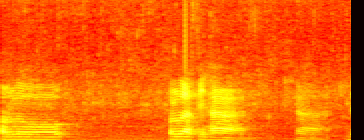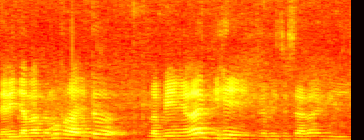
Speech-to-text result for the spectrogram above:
perlu perlu latihan. Nah, dari jamak ke mufrad itu lebih ini lagi, lebih susah lagi.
